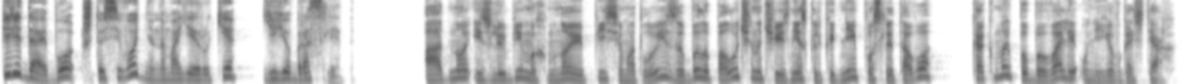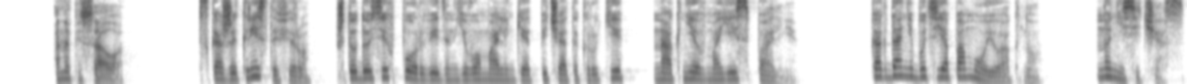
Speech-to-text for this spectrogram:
«Передай Бо, что сегодня на моей руке ее браслет». А одно из любимых мною писем от Луизы было получено через несколько дней после того, как мы побывали у нее в гостях. Она писала «Скажи Кристоферу, что до сих пор виден его маленький отпечаток руки на окне в моей спальне. Когда-нибудь я помою окно, но не сейчас».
